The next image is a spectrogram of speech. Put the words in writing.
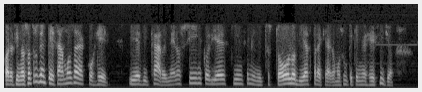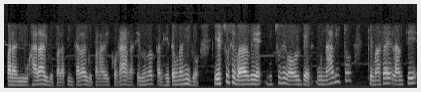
Ahora, si nosotros empezamos a coger y dedicar al menos 5, 10, 15 minutos todos los días para que hagamos un pequeño ejercicio, para dibujar algo, para pintar algo, para decorar, hacer una tarjeta a un amigo, esto se va a ver, esto se va a volver un hábito que más adelante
